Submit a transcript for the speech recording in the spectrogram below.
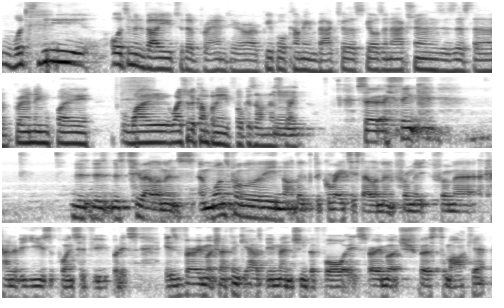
What's the ultimate value to the brand here? Are people coming back to the skills and actions? Is this the branding play? Why why should a company focus on this mm. right? So I think there's, there's two elements, and one's probably not the, the greatest element from a, from a, a, kind of a user point of view, but it's is very much, and I think it has been mentioned before. It's very much first to market.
